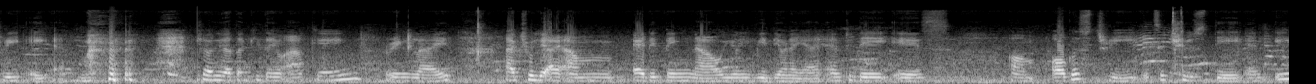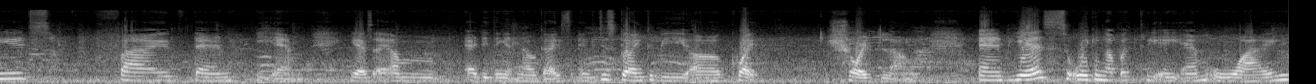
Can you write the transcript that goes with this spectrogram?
3 a.m. Actually, natang kita yung aking ring light. Actually, I am editing now yung video na yan. And today is um, August 3. It's a Tuesday and it's 5.10 p.m. Yes, I am editing it now guys. And it is going to be uh, quite short lang. And yes, waking up at 3 a.m. Why?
